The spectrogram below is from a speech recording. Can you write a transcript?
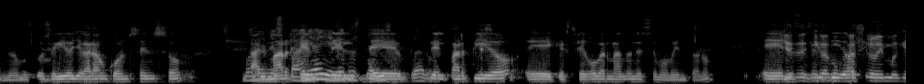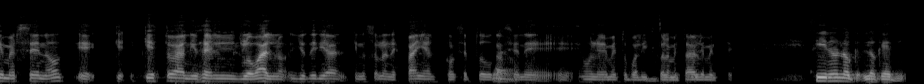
no hemos conseguido llegar a un consenso al margen del, partido que esté gobernando en ese momento, ¿no? Yo digo casi lo mismo que Merced, ¿no? Que, esto a nivel global, ¿no? Yo diría que no solo en España el concepto de educación es, un elemento político, lamentablemente. Sí, no, lo, que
